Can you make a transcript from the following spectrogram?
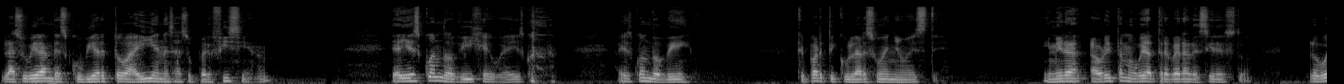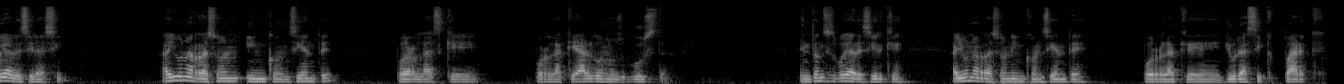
las hubieran descubierto ahí en esa superficie, ¿no? Y ahí es cuando dije, güey, ahí es cuando, vi Qué particular sueño este. Y mira, ahorita me voy a atrever a decir esto. Lo voy a decir así. Hay una razón inconsciente por las que por la que algo nos gusta. Entonces voy a decir que hay una razón inconsciente por la que Jurassic Park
